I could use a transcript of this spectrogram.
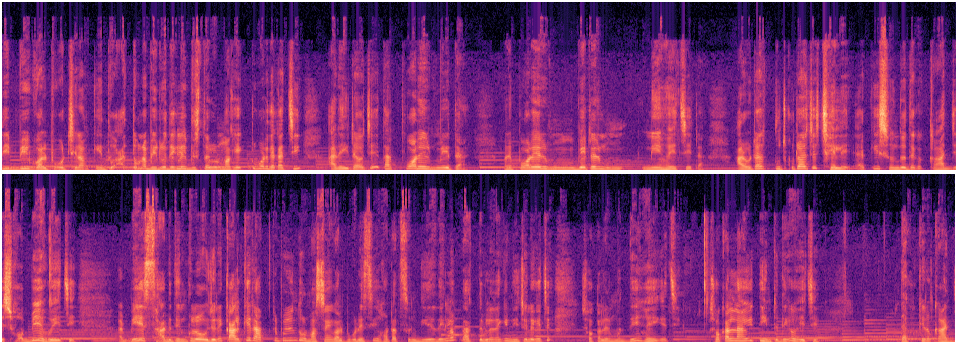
দিব্যি গল্প করছিলাম, কিন্তু তোমরা ভিডিও দেখলেই বুঝতে পারবে মাকে একটু পরে দেখাচ্ছি। আর এইটা হচ্ছে তার পরের মেয়েটা মানে পরের বেটের মেয়ে হয়েছে এটা। আর ওটা পুচকুটা হচ্ছে ছেলে, আর কি সুন্দর দেখো কাজ যে সবে হয়েছে। আর বেশ সাড়ে তিন কিলো ওজনে কালকে রাত্রে পর্যন্ত ওর মার সঙ্গে গল্প করেছি। হঠাৎ গিয়ে দেখলাম রাত্রেবেলা নাকি নিচে লেগেছে সকালের মধ্যেই হয়ে গেছে। সকাল না ওই তিনটে দিকে হয়েছে। দেখো কেন কাজ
